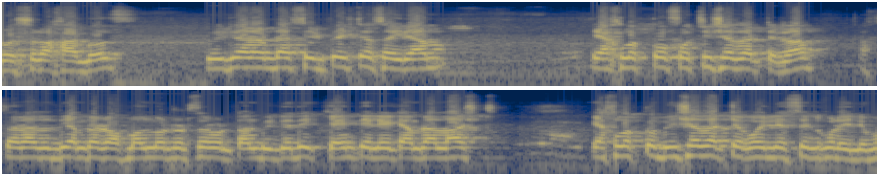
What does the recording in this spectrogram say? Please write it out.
বছরের কাগজ। তো এটার আমরা সিলপেসটা চাইলাম, এক লক্ষ পঁচিশ হাজার টাকা। আপনারা যদি আমরা রহমান মোটরসের বর্তমান ভিডিও দেখছেন তাহলে এটা আমরা লাস্ট এক লক্ষ বিশ হাজার টাকা হইলে সেল করে নেব।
